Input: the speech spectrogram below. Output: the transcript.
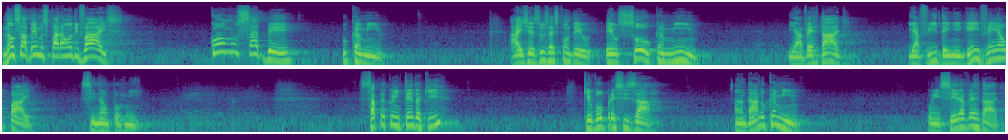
não sabemos para onde vais como saber o caminho? Aí Jesus respondeu: Eu sou o caminho e a verdade e a vida, e ninguém vem ao Pai senão por mim. Sabe o que eu entendo aqui? Que eu vou precisar andar no caminho, conhecer a verdade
